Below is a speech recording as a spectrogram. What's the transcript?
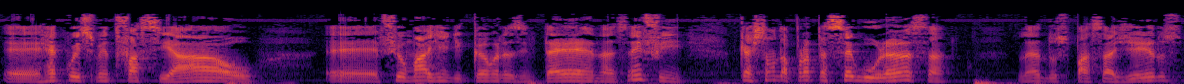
é, reconhecimento facial, é, filmagem de câmeras internas, enfim, questão da própria segurança né, dos passageiros,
